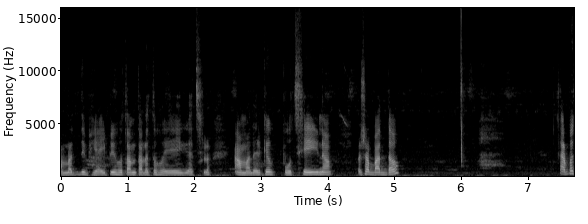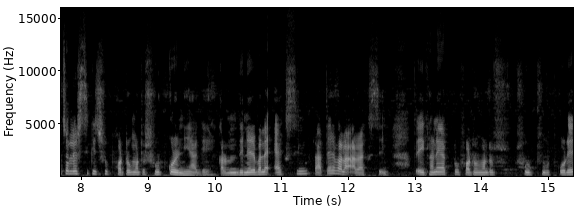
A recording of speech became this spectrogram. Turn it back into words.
আমরা যদি ভিআইপি হতাম তাহলে তো হয়েই গেছিল, আমাদেরকে পোছেই না। ওসব বাদ দাও। তারপর চলে এসেছি কিছু ফটো মটো শ্যুট করে নিই আগে, কারণ দিনের বেলা এক সিন রাতের বেলা আর এক সিন তো এখানে একটু ফটো মটো শ্যুট শ্যুট করে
